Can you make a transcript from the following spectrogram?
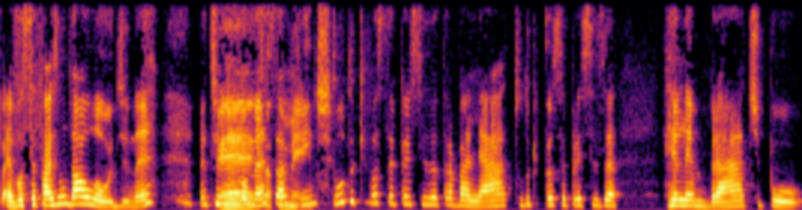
é, você faz um download, né? Tipo, começa exatamente. a vir tudo que você precisa trabalhar, tudo que você precisa relembrar, tipo,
